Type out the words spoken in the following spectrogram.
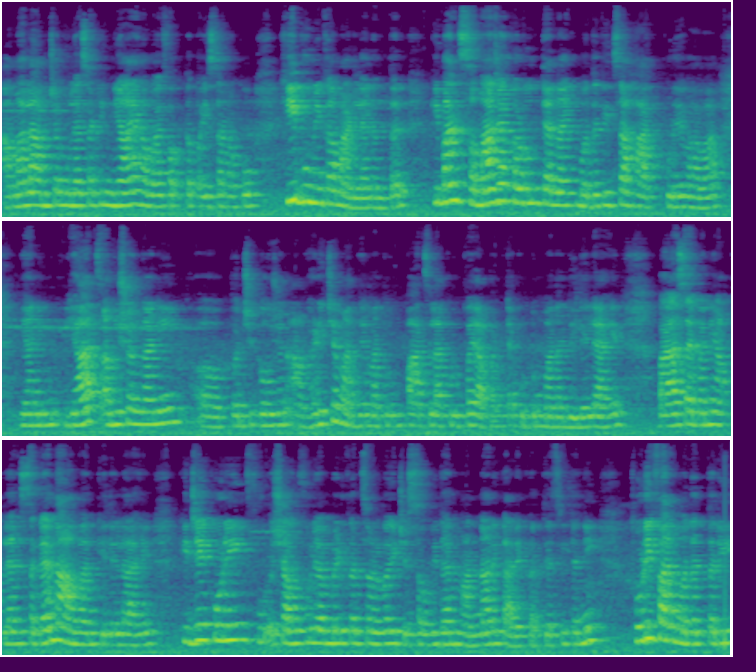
आम्हाला आमच्या मुलासाठी न्याय हवाय फक्त पैसा नको. ही भूमिका मांडल्यानंतर किमान समाजाकडून त्यांना एक मदतीचा हात पुढे व्हावा. या ह्याच अनुषंगाने वंचित बहुजन आघाडीच्या माध्यमातून पाच लाख रुपये आपण त्या कुटुंबांना दिलेले आहेत. बाळासाहेबांनी आपल्या सगळ्यांना आवाहन केलेलं आहे की जे कोणी शाहू फुले आंबेडकर चळवळीचे संविधान मानणारे कार्यकर्ते असतील त्यांनी थोडीफार मदत तरी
